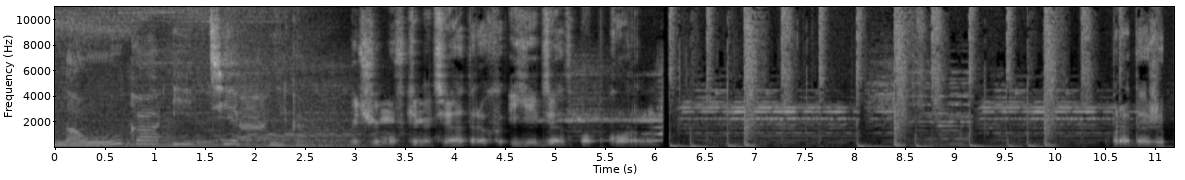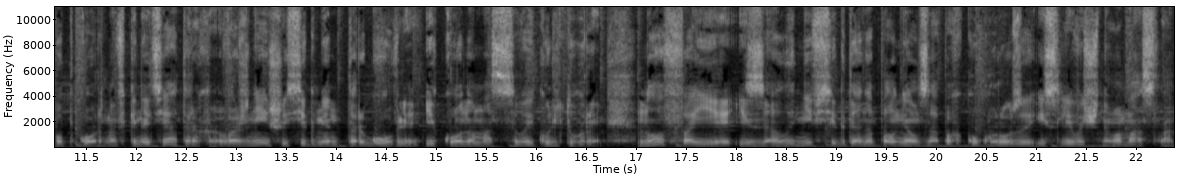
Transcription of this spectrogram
Наука и техника. Почему в кинотеатрах едят попкорн? Продажи попкорна в кинотеатрах – важнейший сегмент торговли, икона массовой культуры. Но в фойе и залы не всегда наполнял запах кукурузы и сливочного масла.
